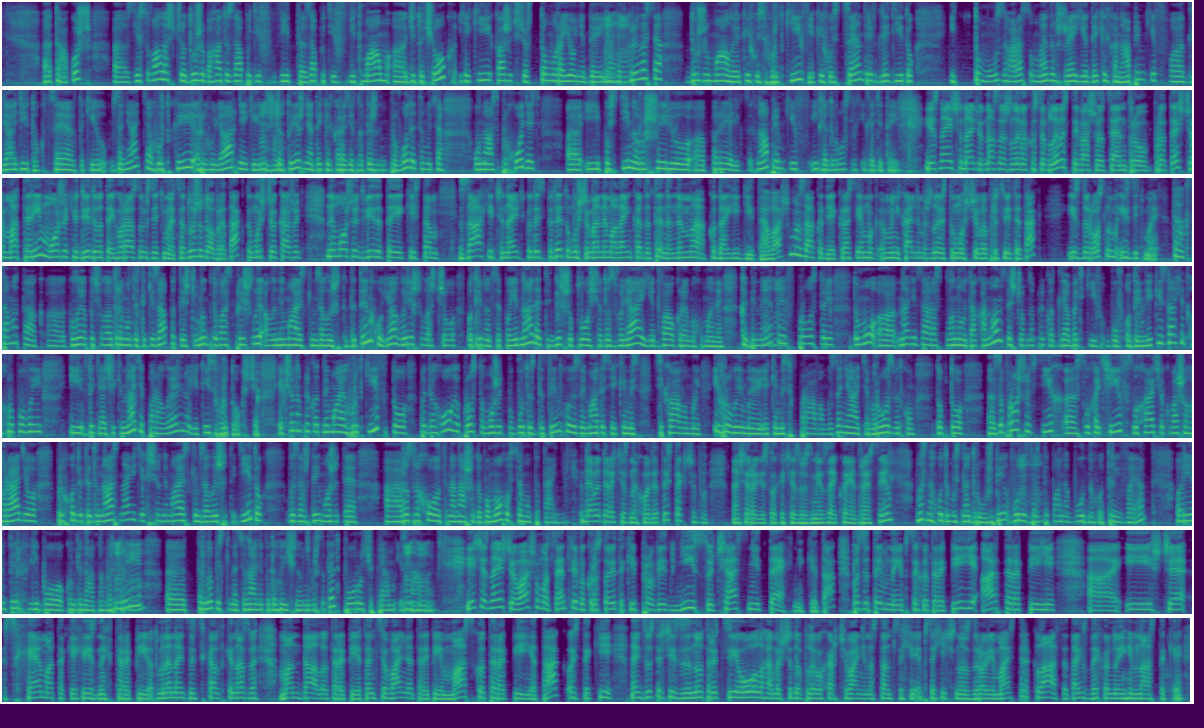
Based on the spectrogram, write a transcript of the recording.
Також е, з'ясувала, що дуже багато запитів від запитів від мам е, діточок, які кажуть, що в тому районі, де я відкрилася, дуже мало якихось гуртків, якихось центрів для діток. І тому зараз у мене вже є декілька напрямків е, для діток. Це такі заняття, гуртки регулярні, які щотижня, декілька разів на тиждень проводитимуться. У нас проходять е, і постійно розширюю е, перелік цих напрямків і для дорослих, і для дітей. Я знаю, що навіть одна з важливих особливостей вашого центру про те, що матері можуть відвідувати його разом з дітьми. Це дуже добре, так тому що кажуть, не можу відвідати якийсь там захід чи навіть кудись піти, тому що в мене маленька дитина, нема куди її діти. А в вашому закладі якраз є унікальна можливість, тому що ви працюєте так і з дорослими, і з дітьми. Так, саме так. Коли я почала отримувати такі запити, що ми б до вас прийшли, але немає з ким залишити дитинку, я вирішила, що потрібно це поєднати. Тим більше площа дозволяє. Є два окремих у мене кабінети Мгм. в просторі. Тому навіть зараз планую так анонси, щоб, наприклад, для батьків був один якийсь захід груповий, і в дитячій кімнаті паралельно якийсь гурток ще. Якщо, наприклад, немає гуртків, то педагоги просто можуть побути з дитинкою, займатися якимись цікавими ігровими якимись вправами, заняттями, розвитком. Тобто е, запрошую всіх е, слухачів, слухачок вашого радіо приходити до нас, навіть якщо немає з ким залишити діток, ви завжди можете розраховувати на нашу допомогу в цьому питанні. Де ви, до речі, знаходитесь, так щоб наші радіослухачі зрозуміли, за якою адресою. Ми знаходимося на дружбі, вулиця Мгм. Степана Будного, 3В, орієнтир хлібокомбінат номер 3 Мгм. е, Тернопільський національний педагогічний університет поруч прямо із нами. Я ще знаю, що у вашому центрі використовують такі провідні сучасні техніки, так позитивної психотерапії, арт-терапії а, і ще схема таких різних терапій. От мене навіть зацікавили такі назви мандалотерапія, танцювальна терапія, маскотерапія. Так, ось такі навіть зустрічі з нутриціологами щодо впливу харчування на стан психі- психічного здоров'я, майстер-класи, так з дихальної гімнастики.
